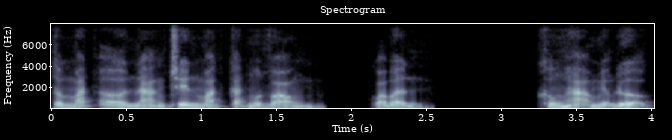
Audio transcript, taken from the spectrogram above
tầm mắt ở nàng trên mặt cắt một vòng, quá bẩn. Không hạ miệng được.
